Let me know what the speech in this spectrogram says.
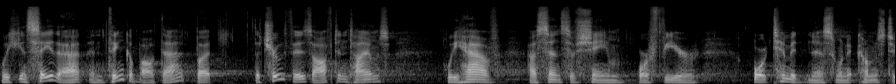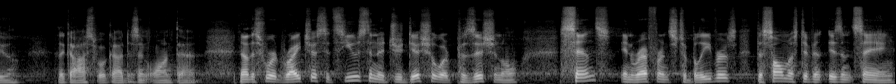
We can say that and think about that, but the truth is, oftentimes we have a sense of shame or fear or timidness when it comes to the gospel. God doesn't want that. Now, this word righteous, it's used in a judicial or positional sense in reference to believers. The psalmist isn't saying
